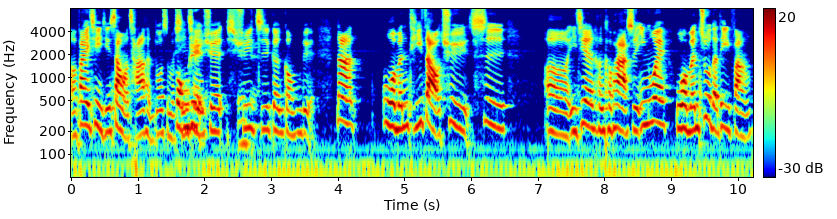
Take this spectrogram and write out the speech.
呃范逸臣已经上网查了很多什么行前须须知跟攻略。那我们提早去是。呃，一件很可怕的事，因为我们住的地方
